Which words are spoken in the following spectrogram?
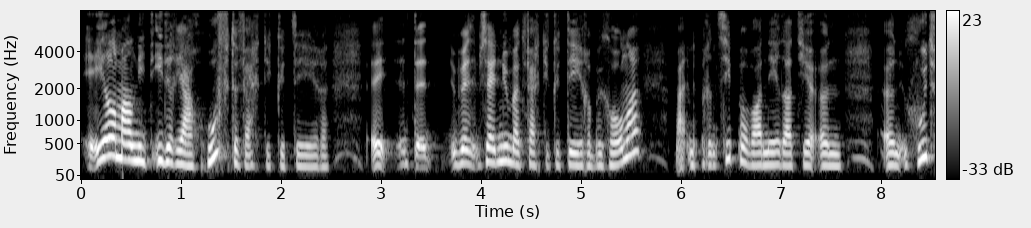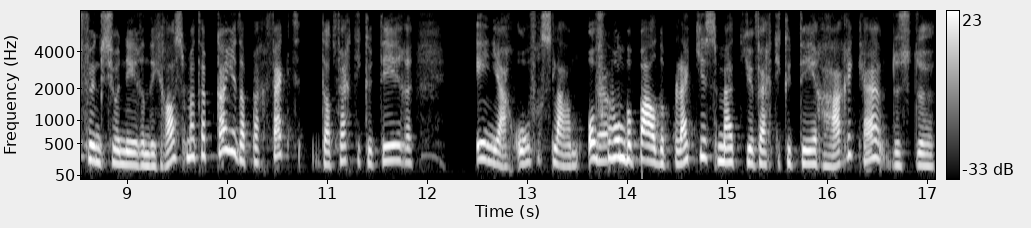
helemaal niet ieder jaar hoeft te verticuteren. We zijn nu met verticuteren begonnen, maar in principe wanneer dat je een, een goed functionerende grasmat hebt, kan je dat perfect, dat verticuteren, één jaar overslaan. Of ja. gewoon bepaalde plekjes met je verticuteerhark, hè, dus de,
